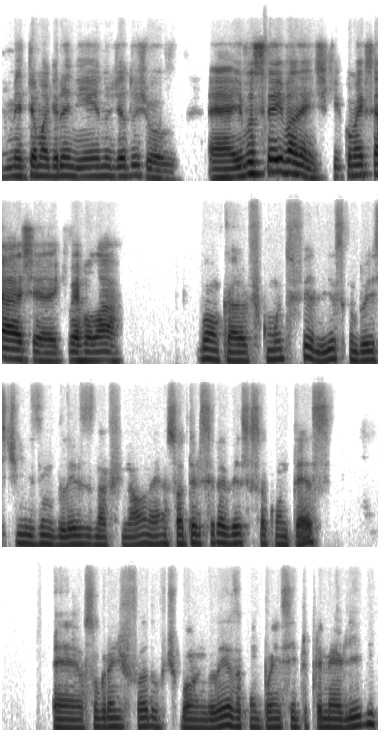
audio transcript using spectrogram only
meter uma graninha aí no dia do jogo. É, e você aí, Valente, que, como é que você acha que vai rolar? Bom, cara, eu fico muito feliz com dois times ingleses na final, né? É só a terceira vez que isso acontece. É, eu sou grande fã do futebol inglês, acompanho sempre a Premier League.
